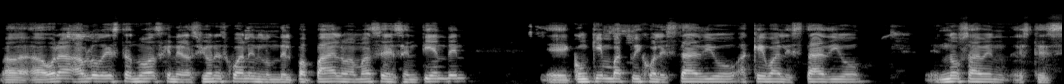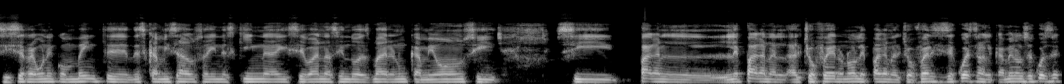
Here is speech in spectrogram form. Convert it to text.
ahora hablo de estas nuevas generaciones, Juan, en donde el papá y la mamá se desentienden. Eh, con quién va tu hijo al estadio, a qué va al estadio, eh, no saben este, si se reúnen con 20 descamisados ahí en la esquina y se van haciendo desmadre en un camión, si, si le pagan al, chofer o no le pagan al chofer, si secuestran el camión o no secuestran,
